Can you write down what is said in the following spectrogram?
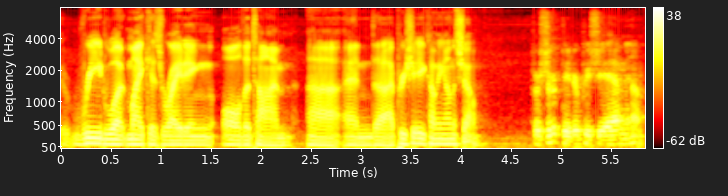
read what Mike is writing all the time, uh, and uh, I appreciate you coming on the show. For sure, Peter. Appreciate having me on.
